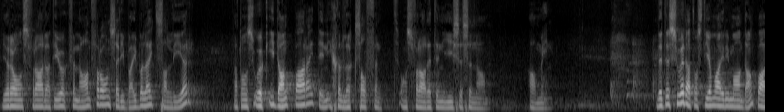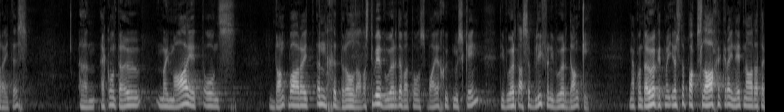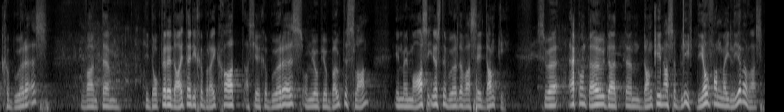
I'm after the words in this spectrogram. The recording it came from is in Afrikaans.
Here ons vra dat U ook vanaand vir ons uit die Bybel uit sal leer dat ons ook U dankbaarheid en U geluk sal vind. Ons vra dit in Jesus se naam. Amen. Dit is so dat ons tema hierdie maand dankbaarheid is. Ehm um, ek onthou my ma het ons dankbaarheid ingedrul. Daar was twee woorde wat ons baie goed moes ken, die woord asseblief en die woord dankie. En ek onthou ek het my eerste pak slaag gekry net nadat ek gebore is. Want ehm um, die dokter het daai tyd die gebruik gehad as jy gebore is om jou op jou bou te slaan en my ma se eerste woorde was sê dankie. So ek onthou dat ehm um, dankie en asseblief deel van my lewe was.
